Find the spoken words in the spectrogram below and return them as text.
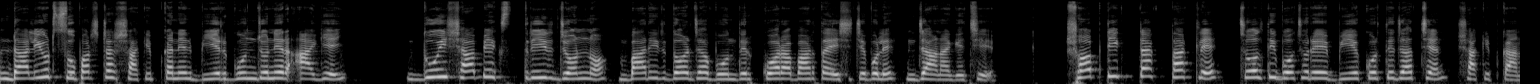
ডালিউড সুপারস্টার শাকিব খানের বিয়ের গুঞ্জনের আগেই দুই সাবেক স্ত্রীর জন্য বাড়ির দরজা বন্ধের কড়া বার্তা এসেছে বলে জানা গেছে। সব ঠিকঠাক থাকলে চলতি বছরে বিয়ে করতে যাচ্ছেন শাকিব খান।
